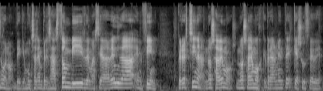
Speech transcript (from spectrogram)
bueno, de que muchas empresas zombies, demasiada deuda, en fin. Pero es China, no sabemos, no sabemos realmente qué sucede.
